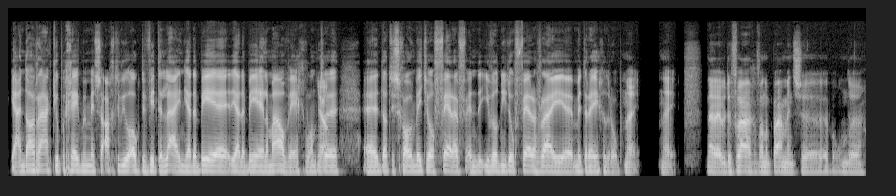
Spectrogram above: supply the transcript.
Ja, en dan raakt hij op een gegeven moment met zijn achterwiel ook de witte lijn. Ja, dan ben je, ja, dan ben je helemaal weg. Want ja. uh, dat is gewoon, weet je wel, verf. En de, je wilt niet op verf rijden met regen erop. Nee, nee. Nou, we hebben de vragen van een paar mensen onder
